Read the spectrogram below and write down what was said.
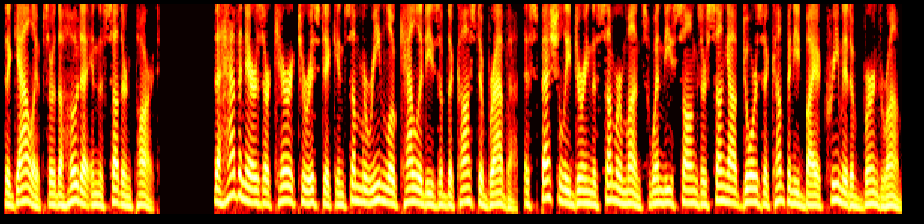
the galops or the hoda in the southern part. The Habaneres are characteristic in some marine localities of the Costa Brava, especially during the summer months when these songs are sung outdoors accompanied by a cremat of burned rum.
